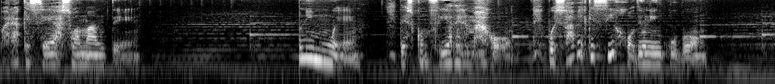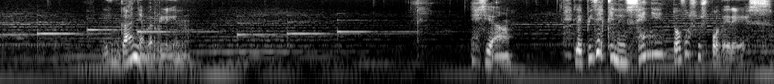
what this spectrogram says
para que sea su amante. Nimue desconfía del mago, pues sabe que es hijo de un incubo. Y engaña a Merlín. Ella le pide que le enseñe todos sus poderes.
